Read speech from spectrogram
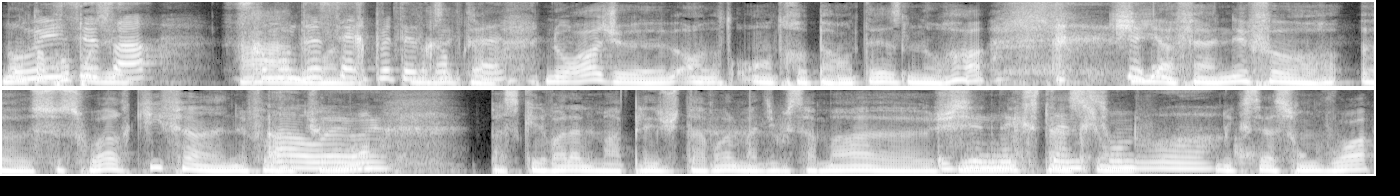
Mais on oui, c'est ça. Ce sera Ah, mon ben dessert voilà. peut-être Exactement. après. Nora, je, entre, entre parenthèses, Nora, qui a fait un effort euh, ce soir, qui fait un effort Ah ouais, actuellement, ouais. Parce qu'elle voilà, elle m'a appelé juste avant, elle m'a dit Oussama, euh, J'ai une extension de voix. une extension de voix,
